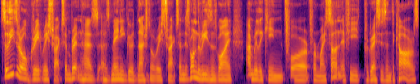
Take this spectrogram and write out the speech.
so these are all great racetracks, and Britain has has many good national racetracks, and it's one of the reasons why I'm really keen for for my son if he progresses into cars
